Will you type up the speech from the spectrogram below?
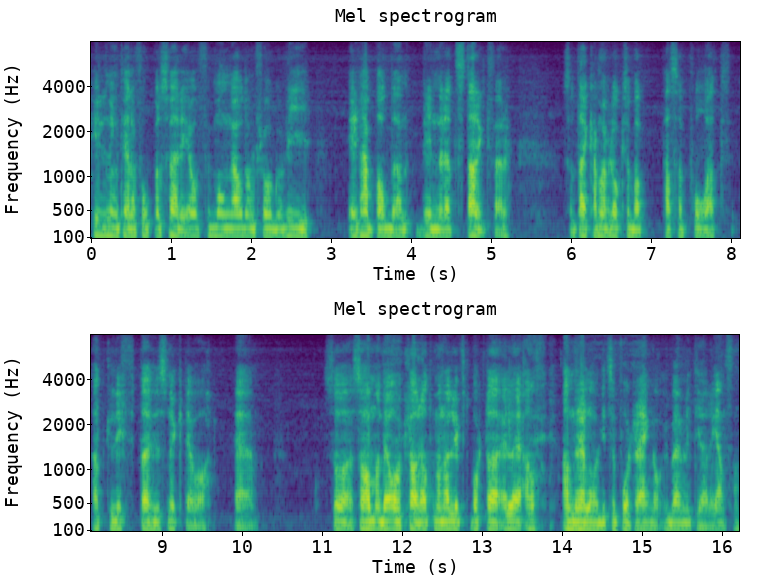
hyllning till hela fotbollssverige och för många av de frågor vi i den här podden brinner rätt starkt för. Så där kan man väl också bara passa på att, att lyfta hur snyggt det var. Eh, så, så har man det avklarat. Man har lyft borta, eller andra lagets supportrar en gång. Vi behöver inte göra det ensam.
